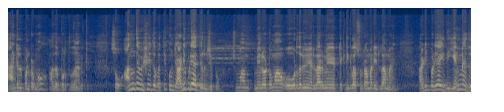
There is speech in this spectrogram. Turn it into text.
ஹேண்டில் பண்ணுறோமோ அதை பொறுத்து தான் இருக்குது ஸோ அந்த விஷயத்தை பற்றி கொஞ்சம் அடிப்படையாக தெரிஞ்சுப்போம். சும்மா மேலோட்டமாக ஒவ்வொரு தடவையும் எல்லாருமே டெக்னிக்கலாக சொல்கிற மாதிரி இல்லாமல் அடிப்படையாக இது என்னது?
